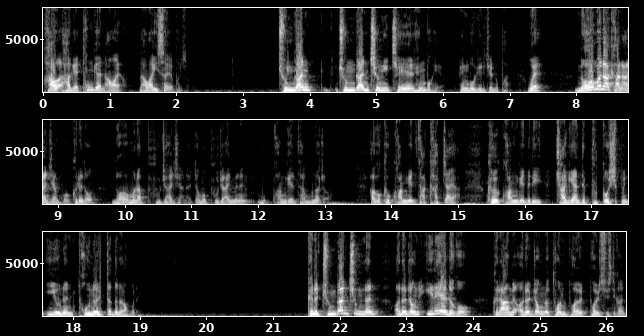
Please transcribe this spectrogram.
학의 통계가 나와요. 나와 있어요 벌써. 중간 중간층이 제일 행복해요. 행복률이 제일 높아. 왜? 너무나 가난하지 않고 그래도 너무나 부자지 않아요. 너무 부자이면은 무- 관계들 다 무너져. 하고 그 관계들 다 가짜야. 그 관계들이 자기한테 붙고 싶은 이유는 돈을 뜯으려고 그래. 근데 중간층은 어느 정도 일해야 되고 그 다음에 어느 정도 돈벌벌수 있으니까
